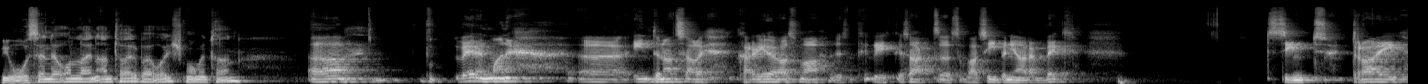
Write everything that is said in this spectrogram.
Wie hoch ist denn der Online-Anteil bei euch momentan? Äh, während meiner internationalen Karriere, als war, wie gesagt, es war sieben Jahre weg, sind drei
